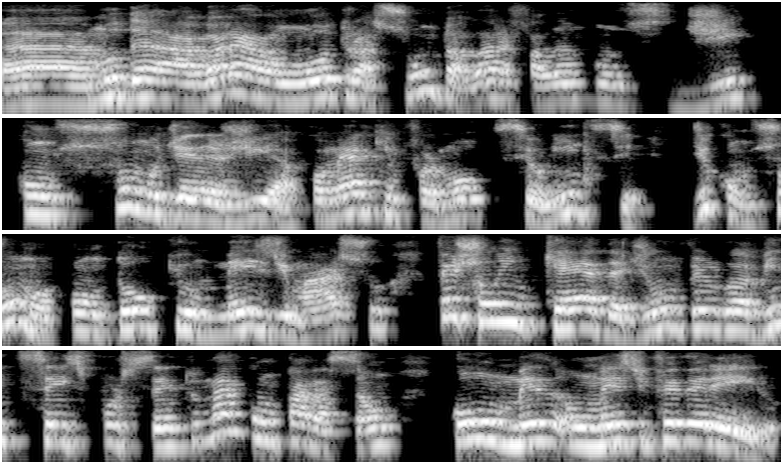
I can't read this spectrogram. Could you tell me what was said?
Uh, muda, agora um outro assunto, agora falamos de consumo de energia. A Comerc informou que seu índice de consumo apontou que o mês de março fechou em queda de 1,26% na comparação com o mês, o mês de fevereiro.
